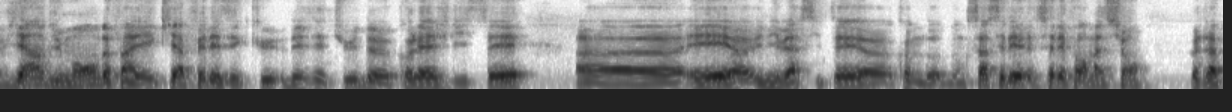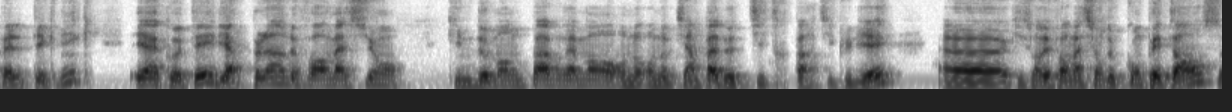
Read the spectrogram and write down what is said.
vient du monde, enfin, et qui a fait des, des études collège, lycée et université comme d'autres. Donc ça, c'est des formations que j'appelle techniques. Et à côté, il y a plein de formations qui ne demandent pas vraiment, on n'obtient pas de titre particulier, euh, qui sont des formations de compétences,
